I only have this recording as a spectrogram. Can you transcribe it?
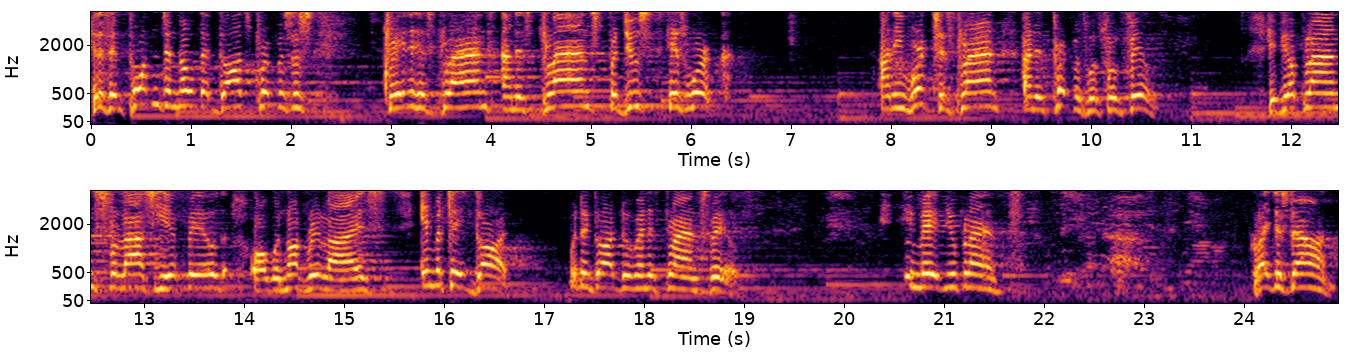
It is important to note that God's purposes created his plans and his plans produced his work. And he worked his plan and his purpose was fulfilled. If your plans for last year failed or were not realized, imitate God. What did God do when his plans failed? He made new plans. Write this down.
